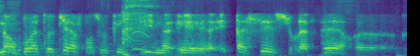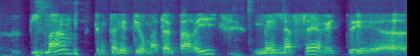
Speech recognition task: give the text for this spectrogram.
Non, pour être clair, je pense que Christine est, est passée sur l'affaire euh, Villemain quand elle était au Matin de Paris, mais l'affaire était euh,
